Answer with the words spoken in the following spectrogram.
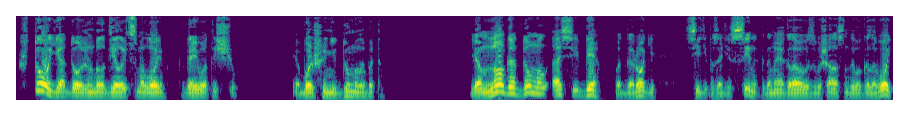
что я должен был делать с малоем, когда его отыщу. Я больше не думал об этом. Я много думал о себе по дороге, сидя позади сына, когда моя голова возвышалась над его головой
